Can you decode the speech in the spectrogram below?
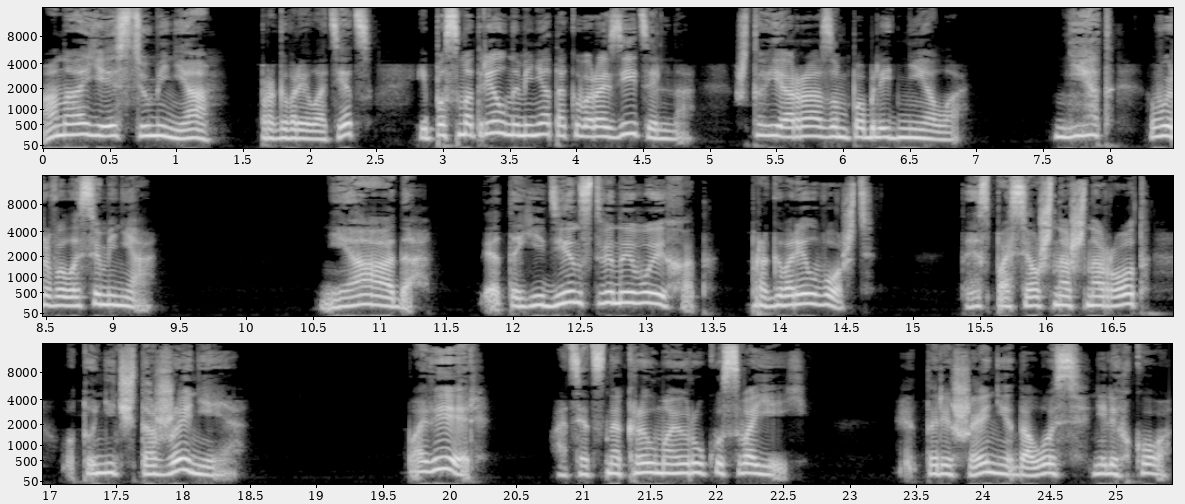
«Она есть у меня», — проговорил отец и посмотрел на меня так выразительно, что я разом побледнела. «Нет», — вырвалось у меня. «Не ада, это единственный выход», — проговорил вождь. «Ты спасешь наш народ от уничтожения». «Поверь», — отец накрыл мою руку своей. «Это решение далось нелегко».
